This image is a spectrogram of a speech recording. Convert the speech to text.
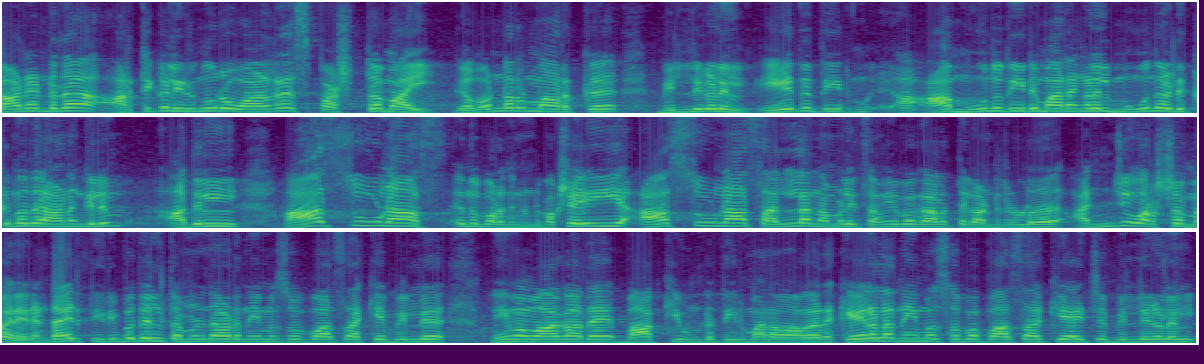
കാണേണ്ടത് ആർട്ടിക്കിൾ ഇരുന്നൂറ് വളരെ സ്പഷ്ടമായി ഗവർണർമാർക്ക് ബില്ലുകളിൽ ഏത് ആ- മൂന്ന് തീരുമാനങ്ങളിൽ മൂന്ന് എടുക്കുന്നത് ആണെങ്കിലും അതിൽ ആസൂണാസ് എന്ന് പറഞ്ഞിട്ടുണ്ട്. പക്ഷേ ഈ ആസൂണാസ് അല്ല നമ്മൾ ഈ സമീപകാലത്ത് കണ്ടിട്ടുള്ളത്. അഞ്ച് വർഷം വരെ രണ്ടായിരത്തി ഇരുപതിൽ തമിഴ്നാട് നിയമസഭ പാസാക്കിയ ബില്ല് നിയമമാകാതെ ബാക്കിയുണ്ട് തീരുമാനമാകാതെ. കേരള നിയമസഭ പാസാക്കി അയച്ച ബില്ലുകളിൽ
